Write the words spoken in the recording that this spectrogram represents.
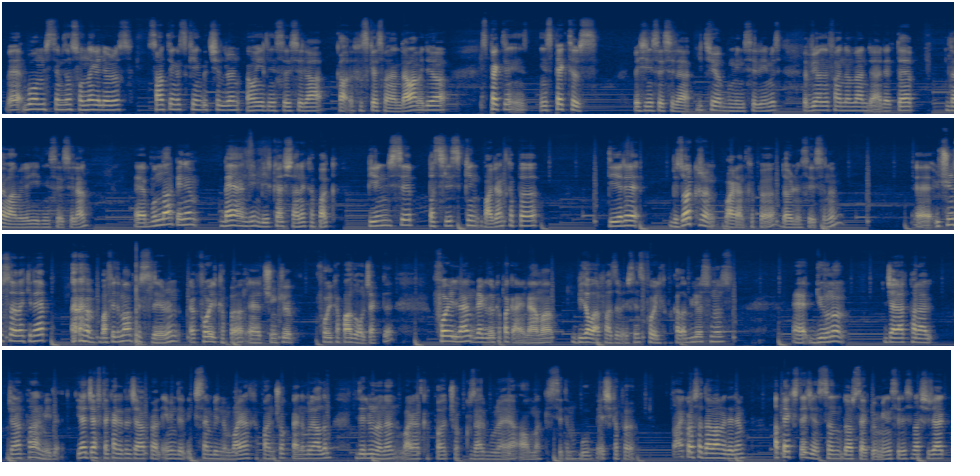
Ve bu listemizin sonuna geliyoruz. Something is Killing the Children 17. sayısıyla hız kesmeden devam ediyor. Spectre Inspectors 5. sayısıyla bitiyor bu mini serimiz. Ve the Final Vanguard'de de devam ediyor 7. sayısıyla. Ee, bunlar benim beğendiğim birkaç tane kapak. Birincisi Basilisk'in varyant kapağı. Diğeri Berserker'ın varyant kapağı 4. sayısının. Ee, üçüncü sıradaki de Buffy the Vampire Slayer'ın e, foil kapağı. E, çünkü foil kapağı da olacaktı. Foil ile regular kapak aynı ama 1 dolar fazla verirseniz foil kapak alabiliyorsunuz. E, Dune'un Gerard Paral Gerard Paral mıydı? Ya Jeff Decal ya da Gerard Paral emin değilim. İkisinden birinin variant kapağını çok beğendim buraya aldım. Bir de Luna'nın variant kapağı çok güzel buraya almak istedim. Bu 5 kapağı. Dark Horse'a devam edelim. Apex Legends'ın 4 sektör mini serisi başlayacak.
